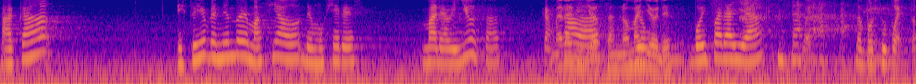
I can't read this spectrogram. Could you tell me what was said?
acá estoy aprendiendo demasiado de mujeres maravillosas, casadas. Maravillosas, no Yo mayores. Voy para allá. Bueno, no, por supuesto.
